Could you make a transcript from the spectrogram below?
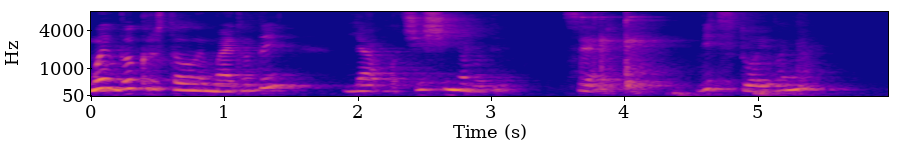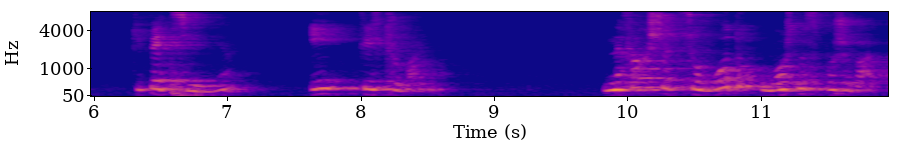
Ми використали методи для очищення води. Це відстоювання, кипятіння і фільтрування. Не факт, що цю воду можна споживати.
